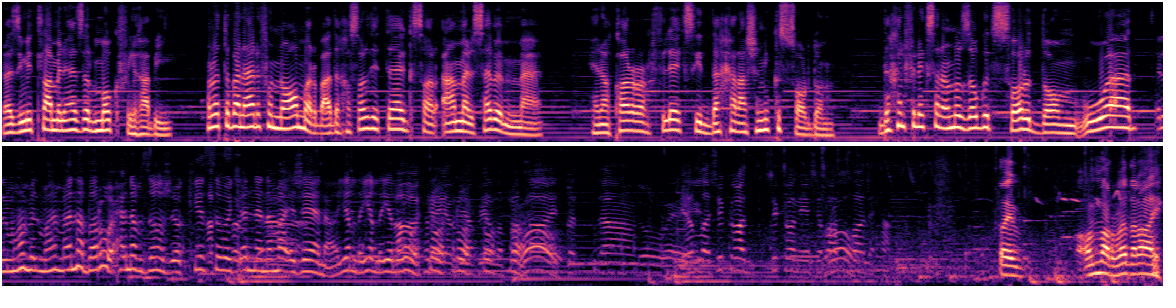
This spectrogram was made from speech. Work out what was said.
لازم يطلع من هذا الموقف الغبي. هنا طبعا عرف ان عمر بعد خسارة التاج صار أعمى لسبب ما. هنا قرر فليكس يتدخل عشان ينقذ سوردوم دخل فليكس على انه زوجة سوردوم و المهم المهم أنا بروح أنا وزوجي okay؟ سوي كأننا ما إجينا. يلا يلا يلا روح روح روح يلا، روح واي سلام يلا شكرا شكرا يا شباب صالحة. طيب عمر وين رايح؟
